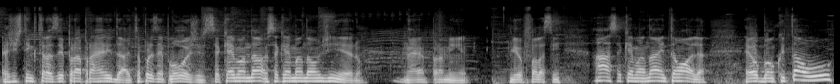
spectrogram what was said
a gente tem que trazer pra, pra realidade. Então, por exemplo, hoje, você quer mandar, você quer mandar um dinheiro, né, pra mim. E eu falo assim: ah, você quer mandar? Então, olha, é o Banco Itaú,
